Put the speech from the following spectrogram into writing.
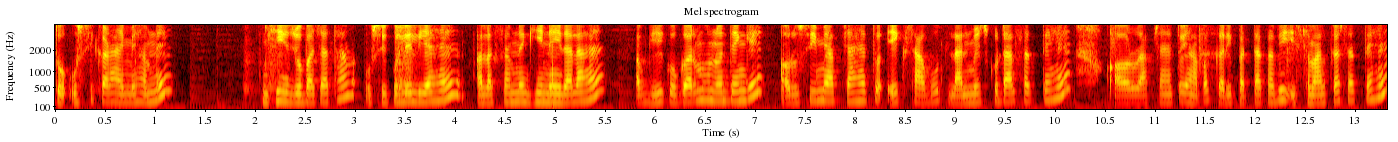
तो उसी कढ़ाई में हमने घी जो बचा था, उसी को ले लिया है। अलग से हमने घी नहीं डाला है। अब घी को गर्म होने देंगे और उसी में आप चाहें तो एक साबुत लाल मिर्च को डाल सकते हैं और आप चाहें तो यहाँ पर करी पत्ता का भी इस्तेमाल कर सकते हैं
